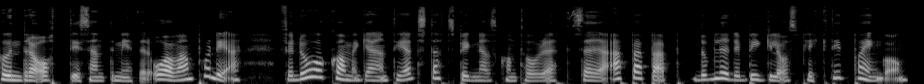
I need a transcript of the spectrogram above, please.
180 centimeter ovanpå det. För då kommer garanterat stadsbyggnadskontoret säga app, app, app, då blir det bygglovspliktigt på en gång.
